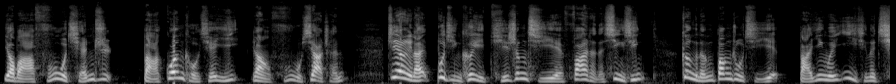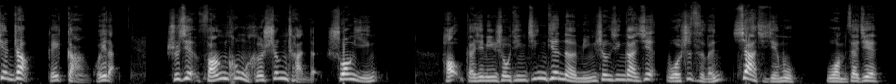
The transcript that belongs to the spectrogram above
要把服务前置。把关口前移，让服务下沉，这样一来，不仅可以提升企业发展的信心，更能帮助企业把因为疫情的欠账给赶回来，实现防控和生产的双赢。好，感谢您收听今天的民生新干线，我是子文，下期节目我们再见。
